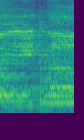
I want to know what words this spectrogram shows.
sweet love.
